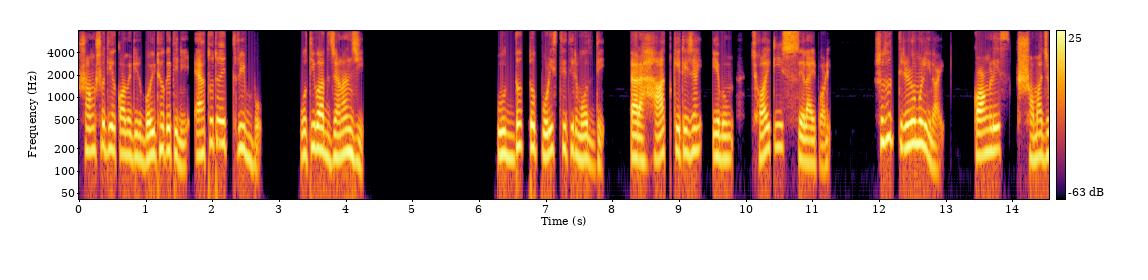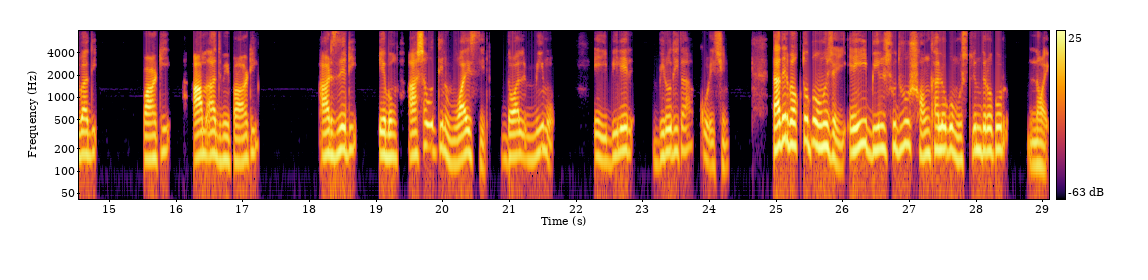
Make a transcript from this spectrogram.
সংসদীয় কমিটির বৈঠকে তিনি এতটাই তীব্র প্রতিবাদ জানান যে উদ্যত্ত পরিস্থিতির মধ্যে তার হাত কেটে যায় এবং ছয়টি সেলাই পড়ে। শুধু তৃণমূলই নয়, Congress, Samajwadi party, Aam Aadmi party RJD এবং আসাউদ্দিন ওয়াইসির দল মিমো এই বিলের বিরোধিতা করেছেন। তাদের বক্তব্য অনুযায়ী, এই বিল শুধু সংখ্যালঘু মুসলিমদের ওপর নয়,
